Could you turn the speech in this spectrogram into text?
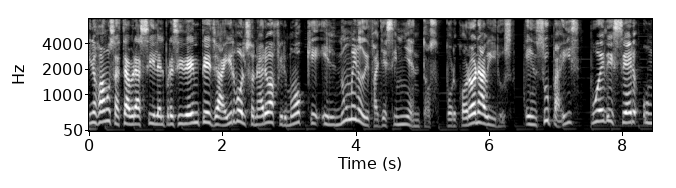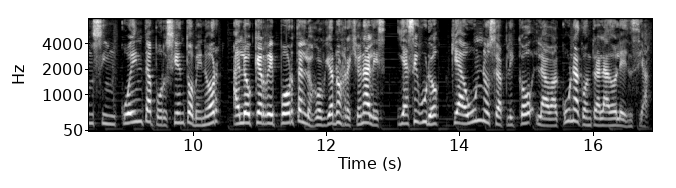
Y nos vamos hasta Brasil. El presidente Jair Bolsonaro afirmó que el número de fallecimientos por coronavirus en su país puede ser un 50% menor a lo que reportan los gobiernos regionales y aseguró que aún no se aplicó la vacuna contra la dolencia.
